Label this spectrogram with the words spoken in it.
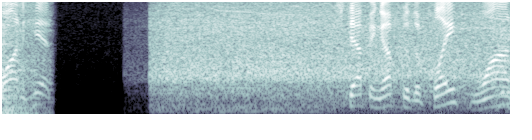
One hit. Stepping up to the plate, Juan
